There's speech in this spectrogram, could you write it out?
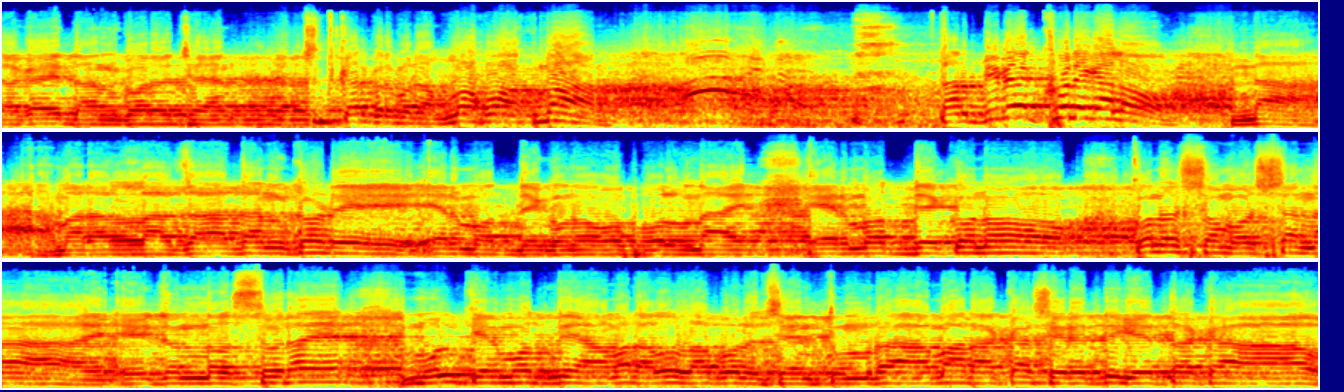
জায়গায় দান করেছেন। চিৎকার করে বলে আল্লাহ আকবার। তার বিবেক খুলে গেল। না, আমার আল্লাহ যা দান করে, এর মধ্যে কোনো ভুল নাই, এর মধ্যে কোনো কোনো সমস্যা নাই। এই জন্য সুরায় মুলকের মধ্যে আমার আল্লাহ বলেছেন, তোমরা আমার আকাশের দিকে তাকাও,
